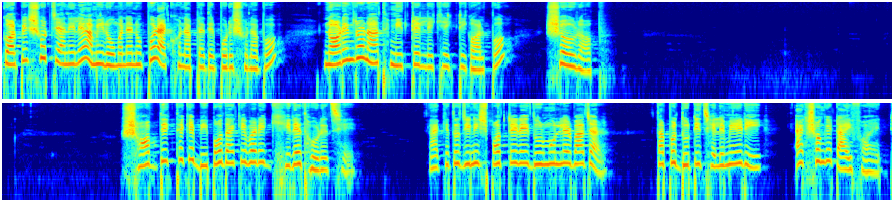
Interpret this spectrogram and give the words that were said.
গল্পের সুর চ্যানেলে আমি রোমানান উপর এখন আপনাদের পড়ে শোনাব নরেন্দ্রনাথ মিত্রের লেখে একটি গল্প, সৌরভ। সব দিক থেকে বিপদ একেবারে ঘিরে ধরেছে। একে তো জিনিসপত্রের এই দুর্মূল্যের বাজার, তারপর দুটি ছেলে মেয়েরই একসঙ্গে টাইফয়েড।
